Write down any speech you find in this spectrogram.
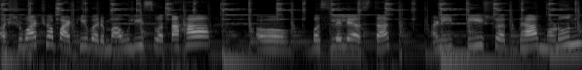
अश्वाच्या पाठीवर माऊली स्वतः बसलेले असतात. आणि ती श्रद्धा म्हणून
